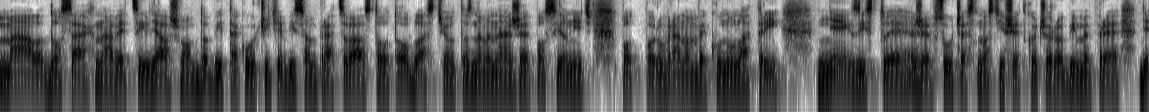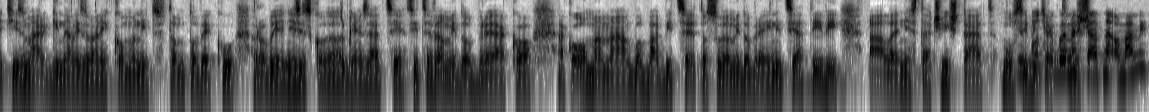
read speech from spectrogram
mal dosah na veci v ďalšom období, tak určite by som pracoval s touto oblasťou. To znamená, že posilniť podporu v ranom veku 0,3. Neexistuje, že v súčasnosti všetko, čo robíme pre deti z marginalizovaných komunít v tomto veku, robia neziskové organizácie. Sice veľmi dobré ako, ako Omama alebo Babice, to sú veľmi dobré iniciatívy, ale nestačí štát, musí byť Potrebujeme štátne omamy?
